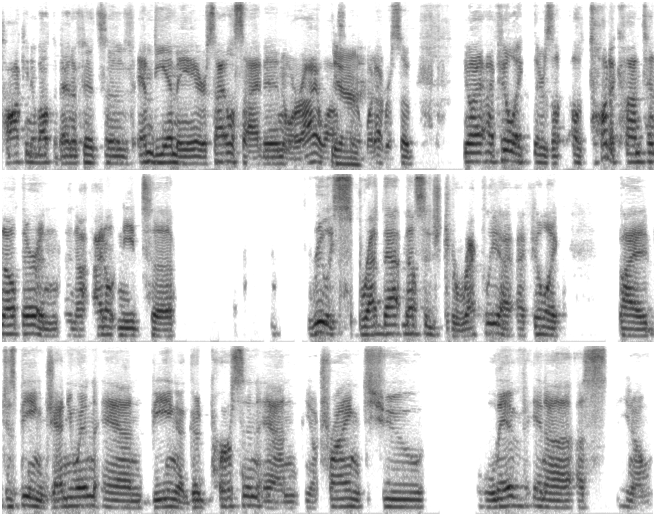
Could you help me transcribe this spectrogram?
talking about the benefits of MDMA or psilocybin or ayahuasca yeah. or whatever. So, you know, I, I feel like there's a, a, ton of content out there, and and I, I, don't need to really spread that message directly. I, I feel like by just being genuine and being a good person, and you know, trying to live in a, a you know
